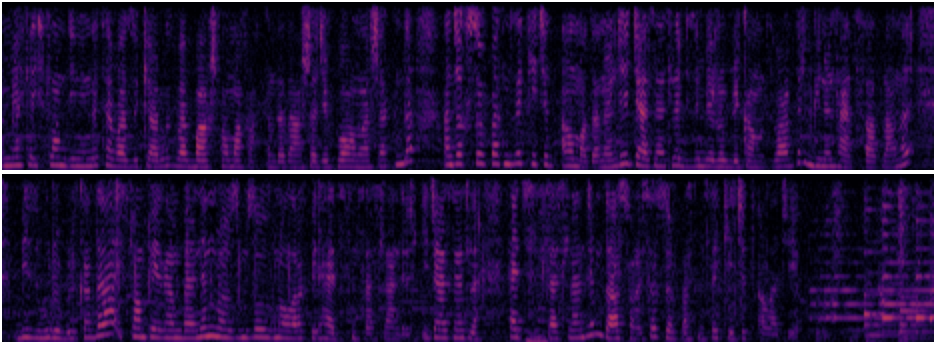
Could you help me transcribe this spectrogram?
ümumiyyətlə İslam dinində təvazökarlıq və bağışlamaq haqqında danışacağıq bu anlayış haqqında. Ancaq söhbətimizə keçid almadan öncə icazənizlə bizim bir rubrikamız vardır. Günün hədisi adlanır. Biz bu rubrikada İslam peyğəmbərinin mövzumuza uyğun olaraq bir hədisini səsləndiririk. İcazənizlə hədisi səsləndirim, daha sonra isə söhbətimizə keçid alacağıq.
